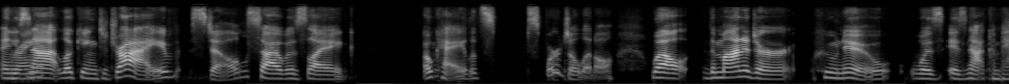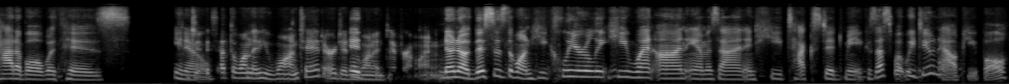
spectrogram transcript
and he's Right. not looking to drive still so i was like okay let's splurge a little well the monitor who knew was is not compatible with his, you know. Is that the one that he wanted, or did he want a different one? No, no, this is the one. He clearly he went on Amazon and he texted me because that's what we do now, people.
